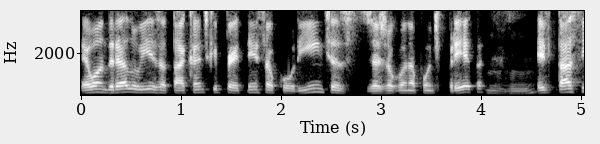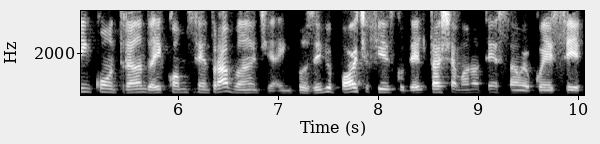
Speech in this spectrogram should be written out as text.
é o André Luiz, atacante que pertence ao Corinthians, já jogou na Ponte Preta. Uhum. Ele está se encontrando aí como centroavante. Inclusive, o porte físico dele está chamando atenção. Eu conheci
